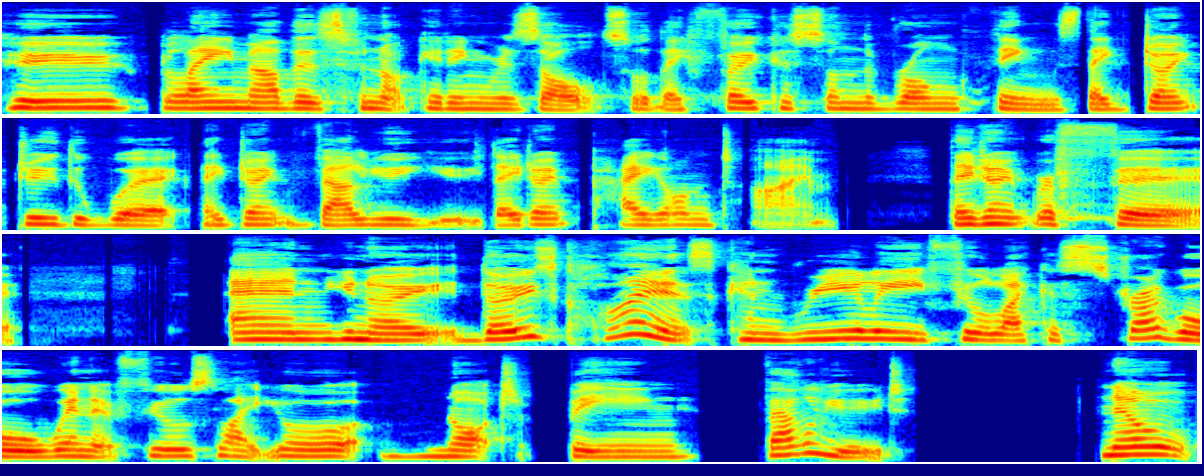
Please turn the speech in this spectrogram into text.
who blame others for not getting results or they focus on the wrong things. They don't do the work. They don't value you. They don't pay on time. They don't refer. And, you know, those clients can really feel like a struggle when it feels like you're not being valued. Now,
